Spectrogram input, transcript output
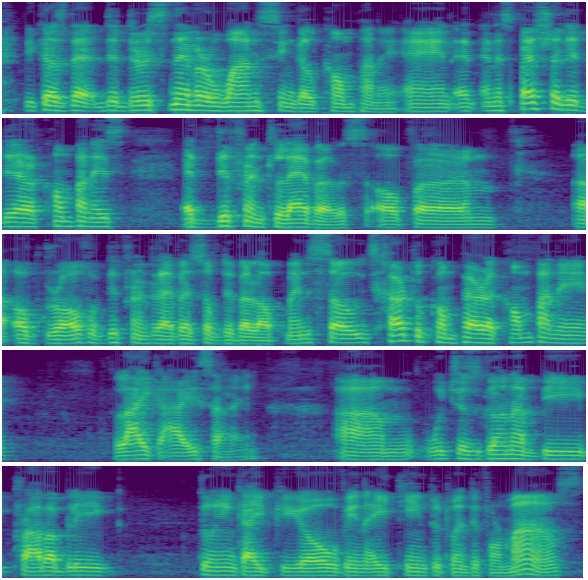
because the, the, there is never one single company, and, and, and especially there are companies at different levels of um, uh, of growth, of different levels of development. So it's hard to compare a company like ICEYE, um, which is gonna be probably doing IPO within 18 to 24 months,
